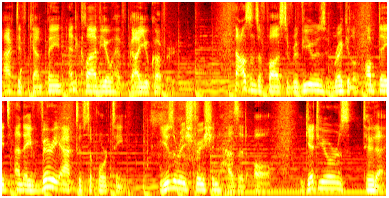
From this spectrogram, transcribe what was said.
ActiveCampaign, and Klaviyo have got you covered. Thousands of positive reviews, regular updates, and a very active support team. User registration has it all. Get yours today.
